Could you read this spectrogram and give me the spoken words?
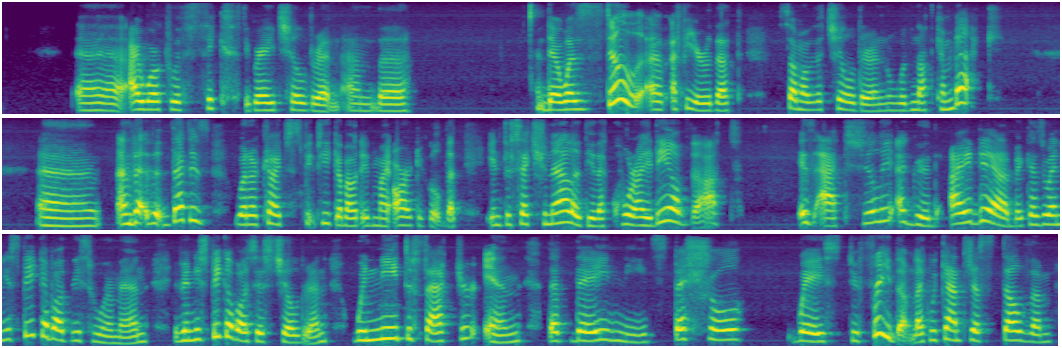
Uh, i worked with sixth grade children and uh, there was still a, a, fear that some of the children would not come back. Uh, and that, that is what I try to speak about in my article that intersectionality, the core idea of that, is actually a good idea because when you speak about these women, when you speak about these children, we need to factor in that they need special ways to free them. Like we can't just tell them,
